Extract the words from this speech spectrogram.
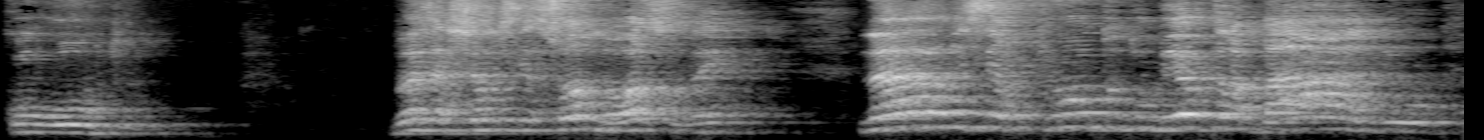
com o outro. Nós achamos que é só nosso, né? Não, isso é fruto do meu trabalho,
